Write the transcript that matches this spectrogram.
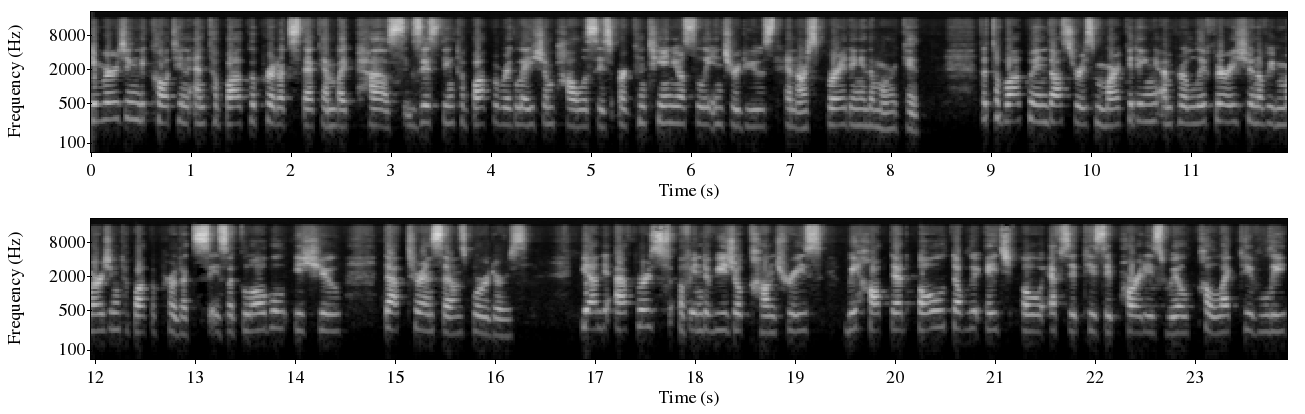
Emerging nicotine and tobacco products that can bypass existing tobacco regulation policies are continuously introduced and are spreading in the market. The tobacco industry's marketing and proliferation of emerging tobacco products is a global issue that transcends borders. Beyond the efforts of individual countries, we hope that all WHO FCTC parties will collectively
